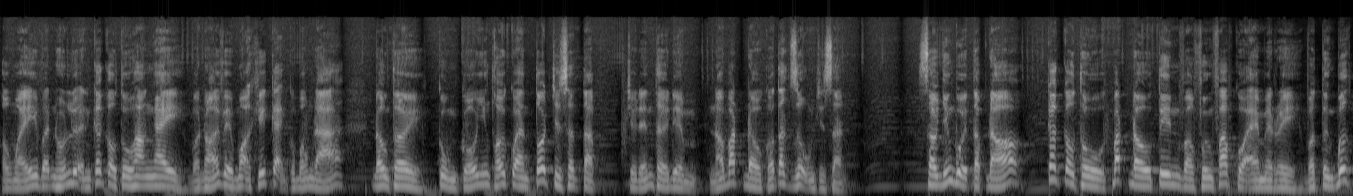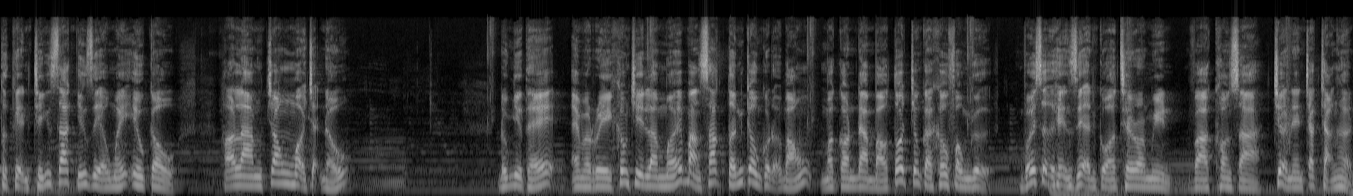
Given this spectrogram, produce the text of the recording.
Ông ấy vẫn huấn luyện các cầu thủ hàng ngày và nói về mọi khía cạnh của bóng đá, đồng thời củng cố những thói quen tốt trên sân tập cho đến thời điểm nó bắt đầu có tác dụng trên sân. Sau những buổi tập đó, các cầu thủ bắt đầu tin vào phương pháp của Emery và từng bước thực hiện chính xác những gì ông ấy yêu cầu. Họ làm trong mọi trận đấu. Đúng như thế, Emery không chỉ làm mới bản sắc tấn công của đội bóng mà còn đảm bảo tốt trong cả khâu phòng ngự với sự hiện diện của Teromin và Konsa trở nên chắc chắn hơn.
